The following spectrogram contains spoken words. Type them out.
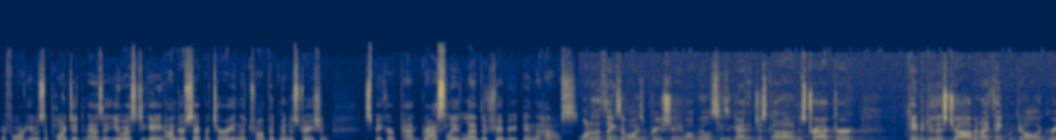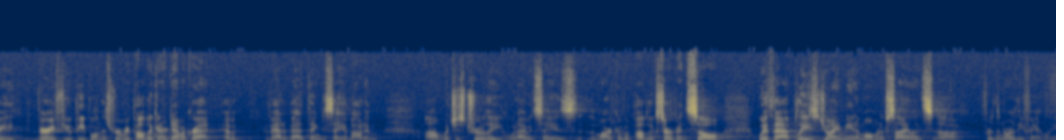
before he was appointed as a USDA undersecretary in the Trump administration. Speaker Pat Grassley led the tribute in the House. One of the things I've always appreciated about Bill is he's a guy that just got out of his tractor, came to do this job, and I think we could all agree very few people in this room, Republican or Democrat, have, a, have had a bad thing to say about him, um, which is truly what I would say is the mark of a public servant. So, with that, please join me in a moment of silence uh, for the Northey family.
